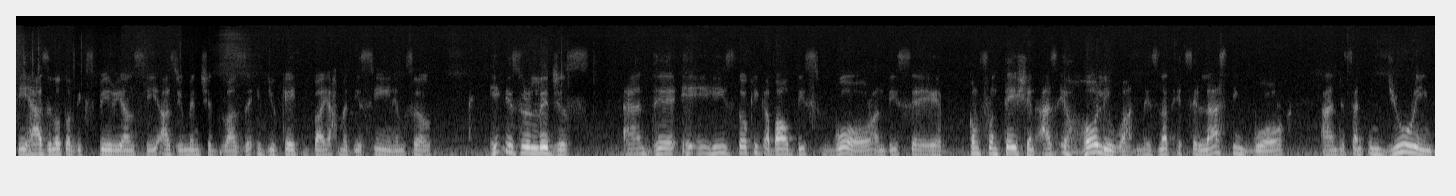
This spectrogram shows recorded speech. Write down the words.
He has a lot of experience. He, as you mentioned, was educated by Ahmed Yassin himself. He is religious, and uh, he, he's talking about this war and this uh, confrontation as a holy one. It's not. It's a lasting war, and it's an enduring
